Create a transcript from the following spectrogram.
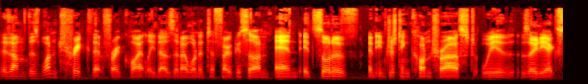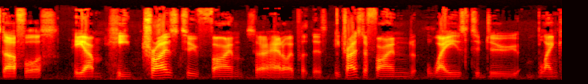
There's um there's one trick that Frank Quitely does that I wanted to focus on, and it's sort of an interesting contrast with Zodiac Starforce. He um he tries to find so how do I put this? He tries to find ways to do blank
